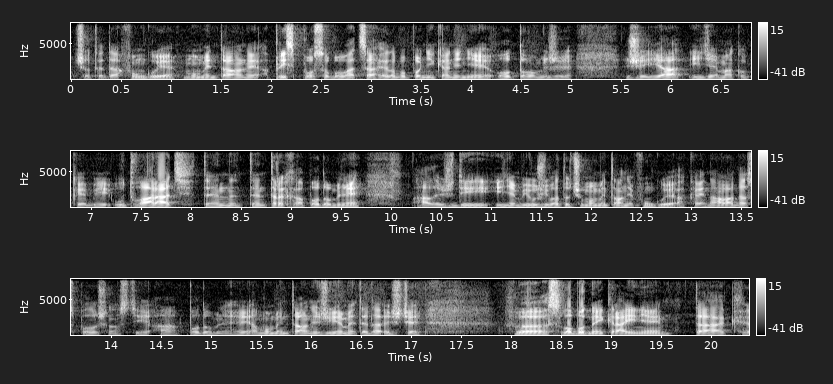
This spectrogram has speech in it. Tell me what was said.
čo teda funguje momentálne a prispôsobovať sa, hej, lebo podnikanie nie je o tom, že že ja idem ako keby utvárať ten, ten trh a podobne, ale vždy idem využívať to, čo momentálne funguje, aká je nálada spoločnosti a podobne. Hej. A momentálne žijeme teda ešte v slobodnej krajine, tak e,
